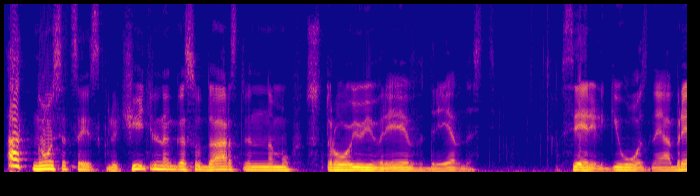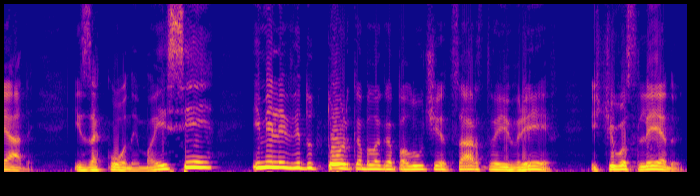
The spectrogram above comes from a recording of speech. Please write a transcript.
относятся исключительно к государственному строю евреев в древности. Все религиозные обряды и законы Моисея имели в виду только благополучие царства евреев, из чего следует,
